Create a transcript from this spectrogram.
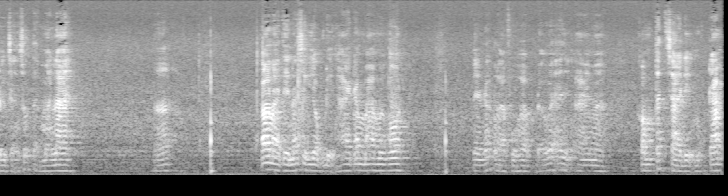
Được sản xuất tại Malai. Đó. con này thì nó sử dụng điện 230V nên rất là phù hợp đối với những ai mà không thích xài điện 100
